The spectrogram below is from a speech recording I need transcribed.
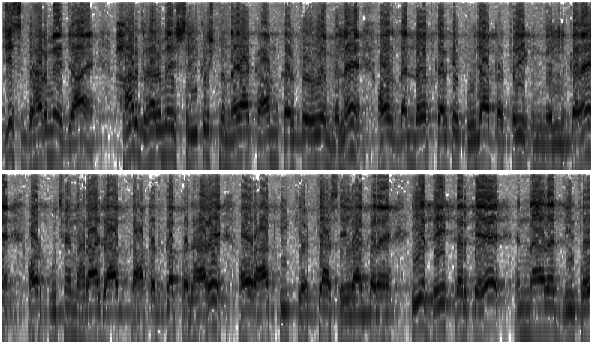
जिस घर में जाए, हर घर में श्री कृष्ण नया काम करते हुए मिले और दंडवत करके पूजा पत्री मिल करें और पूछें, महाराज, आप का पद कब पधारे और आपकी क्या सेवा करें? ये देख करके नारद जी तो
